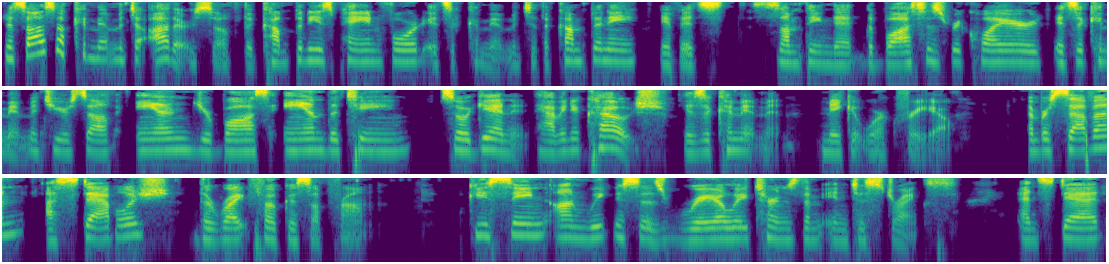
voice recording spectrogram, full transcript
but it's also a commitment to others. So if the company is paying for it, it's a commitment to the company. If it's something that the boss has required, it's a commitment to yourself and your boss and the team. So again, having a coach is a commitment. Make it work for you. Number seven, establish the right focus up front. Focusing on weaknesses rarely turns them into strengths. Instead,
